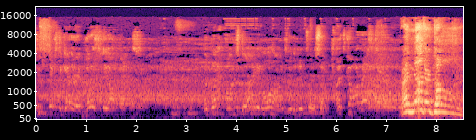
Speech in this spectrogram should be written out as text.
Two sticks together, it goes to the offense. The Blackhawks gliding along through the neutral zone. Let's go, Arrester! Another goal!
